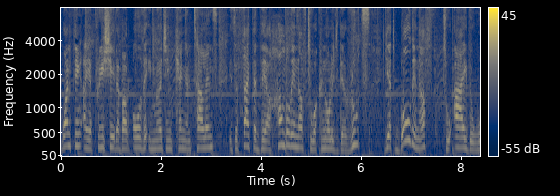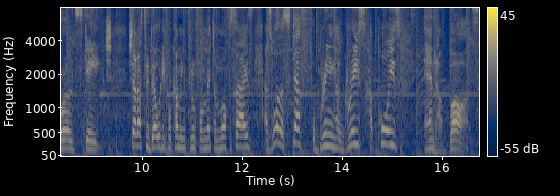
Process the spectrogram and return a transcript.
One thing I appreciate about all the emerging Kenyan talents is the fact that they are humble enough to acknowledge their roots, yet bold enough to eye the world stage. Shout outs to Daudi for coming through for Metamorphosized, as well as Steph for bringing her grace, her poise, and her bars.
